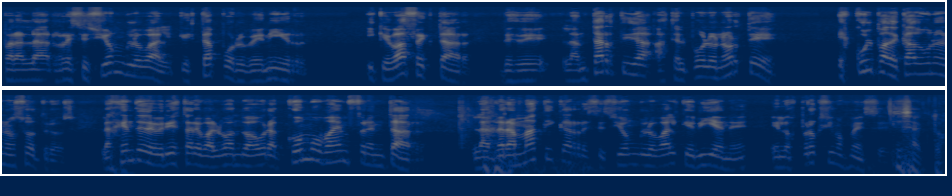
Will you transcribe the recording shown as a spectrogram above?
para la recesión global que está por venir y que va a afectar desde la Antártida hasta el Polo Norte, es culpa de cada uno de nosotros. La gente debería estar evaluando ahora cómo va a enfrentar la dramática recesión global que viene en los próximos meses. Exacto.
